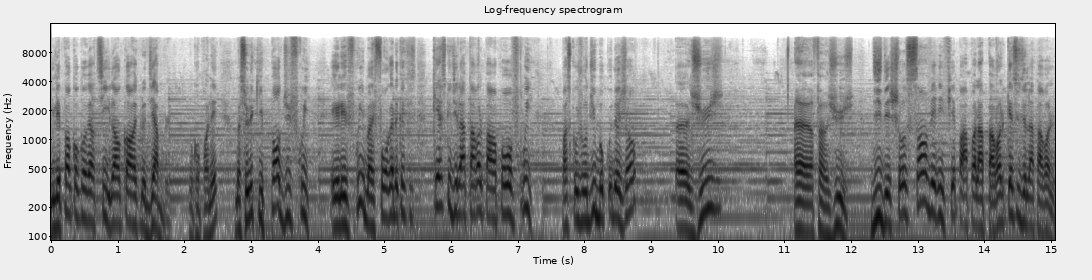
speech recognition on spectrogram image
il n'est pas encore converti, il est encore avec le diable. Vous comprenez? Mais celui qui porte du fruit. Et les fruits, ben, il faut regarder qu'est-ce que dit la parole par rapport aux fruits. Parce qu'aujourd'hui, beaucoup de gens euh, jugent, euh, enfin jugent, disent des choses sans vérifier par rapport à la parole. Qu'est-ce que dit la parole?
